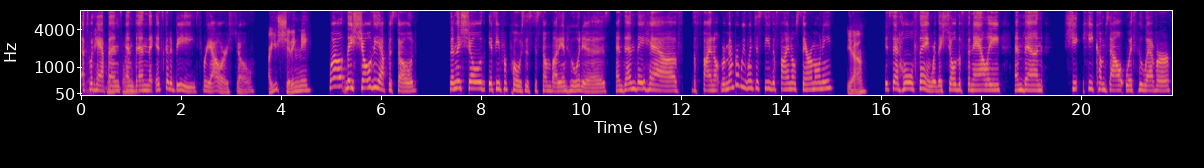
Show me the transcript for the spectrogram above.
That's what happens. And then the, it's going to be three hours, Joe. Are you shitting me? Well, they show the episode. Then they show if he proposes to somebody and who it is. And then they have the final. Remember, we went to see the final ceremony? Yeah. It's that whole thing where they show the finale and then she he comes out with whoever.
